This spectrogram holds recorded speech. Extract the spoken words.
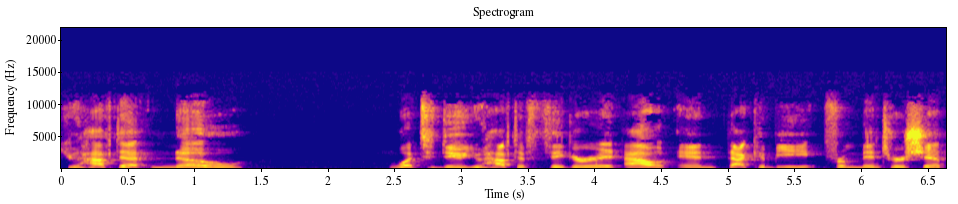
You have to know what to do. You have to figure it out. And that could be from mentorship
